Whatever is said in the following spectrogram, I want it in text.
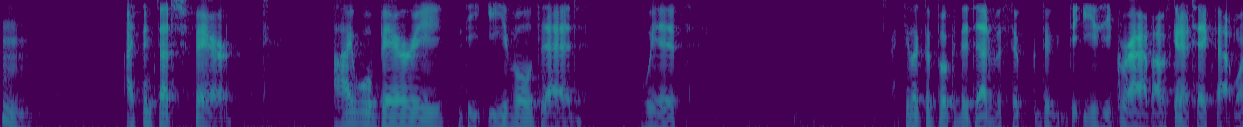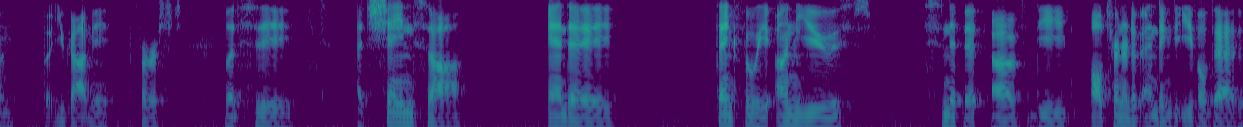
Hmm. I think that's fair. I will bury the Evil Dead with. I feel like the Book of the Dead was the, the, the easy grab. I was going to take that one, but you got me first. Let's see. A chainsaw and a thankfully unused snippet of the alternative ending to Evil Dead,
